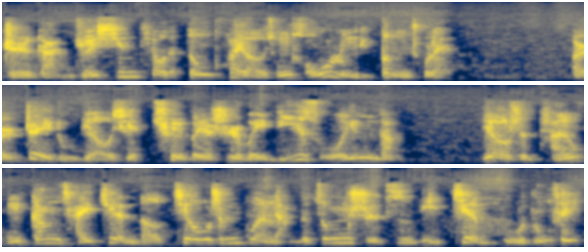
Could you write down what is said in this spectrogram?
只感觉心跳的都快要从喉咙里蹦出来了，而这种表现却被视为理所应当。要是谭红刚才见到娇生惯养的宗室子弟健步如飞，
